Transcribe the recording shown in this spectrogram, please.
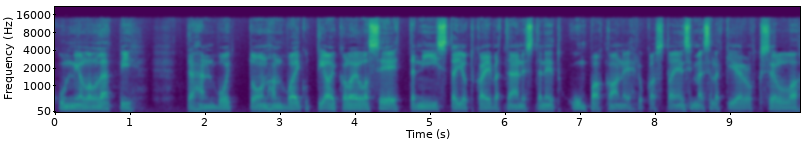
kunnialla läpi. Tähän voittoonhan vaikutti aika lailla se, että niistä, jotka eivät äänestäneet kumpaakaan ehdokasta ensimmäisellä kierroksella,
